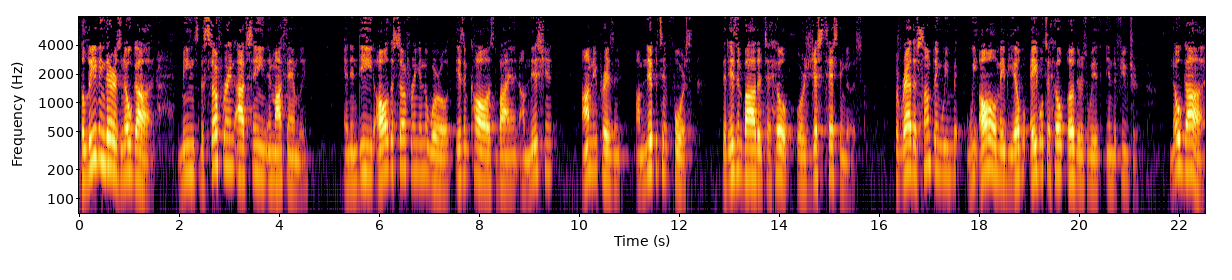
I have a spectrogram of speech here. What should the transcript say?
Believing there is no God means the suffering I've seen in my family, and indeed all the suffering in the world, isn't caused by an omniscient, omnipresent, omnipotent force that isn't bothered to help or is just testing us, but rather something we, we all may be able, able to help others with in the future. No God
